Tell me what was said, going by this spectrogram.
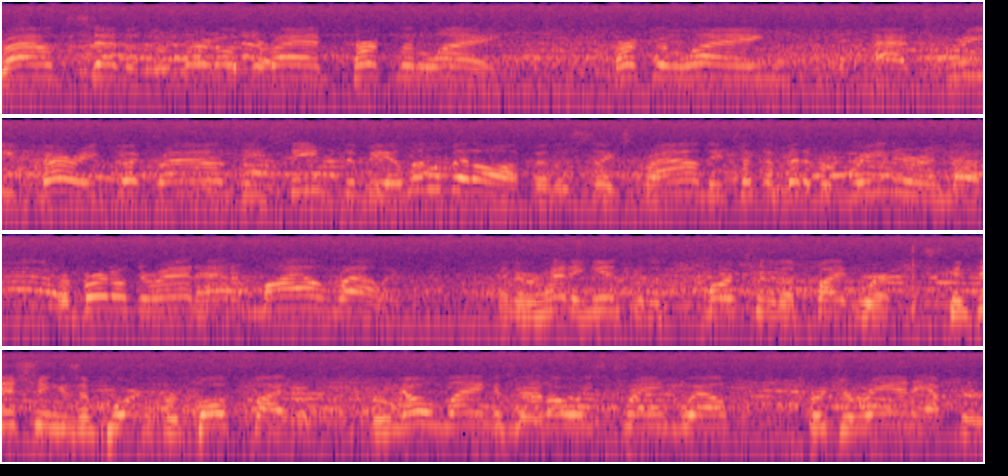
Round seven, Roberto Duran, Kirkland Laing. Kirkland Laing had three very good rounds. He seems to be a little bit off in the sixth round. He took a bit of a breather, and uh, Roberto Duran had a mild rally. And we're heading into the portion of the fight where conditioning is important for both fighters. We know Laing is not always trained well. For Duran, after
